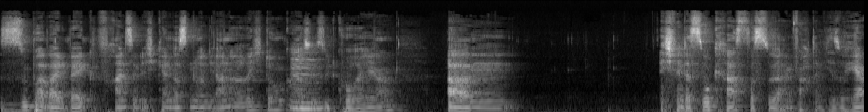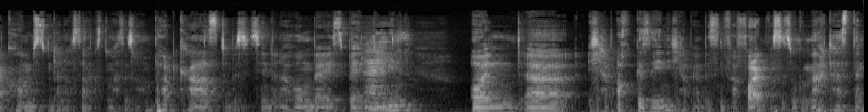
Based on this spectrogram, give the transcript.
super weit weg. Franz und ich kennen das nur in die andere Richtung, also Mhm. Südkorea. Ähm, Ich finde das so krass, dass du einfach dann hier so herkommst und dann auch sagst, du machst jetzt noch einen Podcast, du bist jetzt hier in deiner Homebase Berlin. Echt? Und äh, ich habe auch gesehen, ich habe ein bisschen verfolgt, was du so gemacht hast, denn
